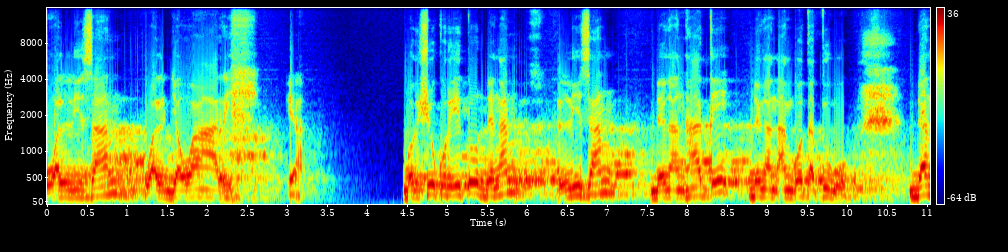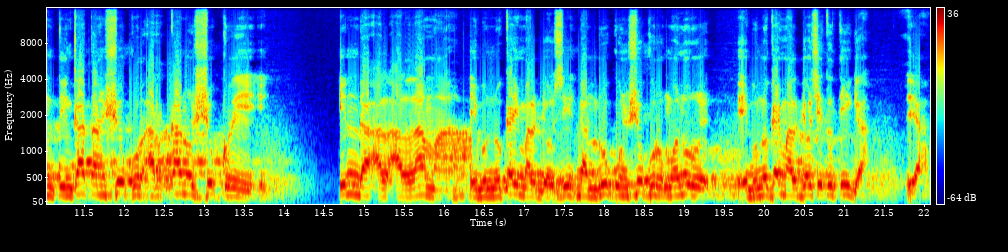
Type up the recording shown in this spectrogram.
wal lisan wal jawarih ya bersyukur itu dengan lisan dengan hati dengan anggota tubuh. Dan tingkatan syukur arkanu syukri Inda al-alama Ibnu Qayyim al-Jauzi dan rukun syukur menurut Ibnu Qayyim al-Jauzi itu tiga. Ya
